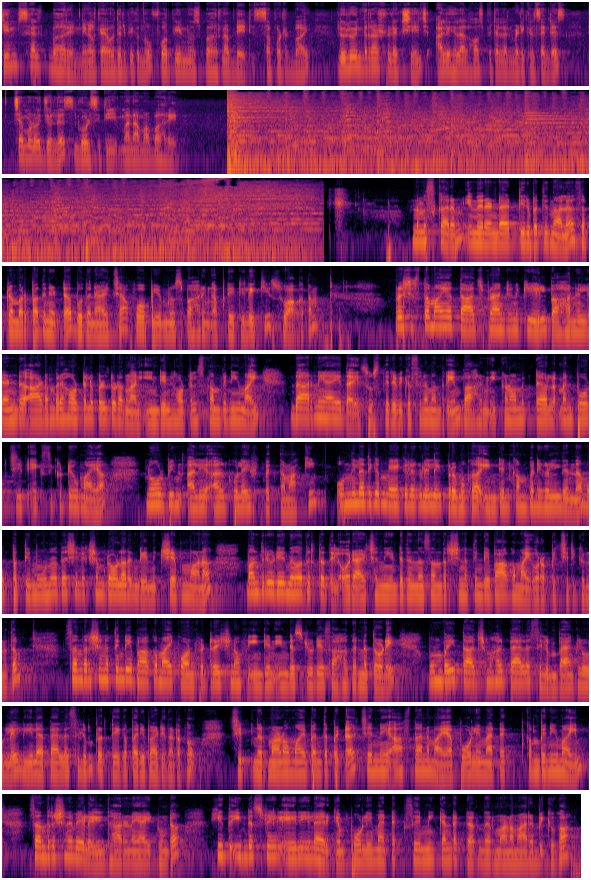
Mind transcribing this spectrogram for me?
KIMS health Bahrain നിങ്ങൾക്കായി അവതരിപ്പിക്കുന്നു four P M news Bahrain update supported by Lulu international exchange Al Hilal hospital and medical centres Chemmanur jewellers gold city Manama Bahrain നമസ്കാരം. ഇന്ന് രണ്ടായിരത്തി ഇരുപത്തിനാല് September പതിനെട്ട് ബുധനാഴ്ച four P M news Bahrain അപ്ഡേറ്റിലേക്ക് സ്വാഗതം. പ്രശസ്തമായ താജ് ബ്രാൻഡിന് കീഴിൽ ബഹറിനിൽ രണ്ട് ആഡംബര ഹോട്ടലുകൾ തുടങ്ങാൻ ഇന്ത്യൻ ഹോട്ടൽസ് കമ്പനിയുമായി ധാരണയായതായി സുസ്ഥിര വികസന മന്ത്രിയും Bahrain economic development board chief എക്സിക്യൂട്ടീവുമായ Noor bin Ali Al Khulaif വ്യക്തമാക്കി. ഒന്നിലധികം മേഖലകളിലെ പ്രമുഖ ഇന്ത്യൻ കമ്പനികളിൽ നിന്ന് മുപ്പത്തിമൂന്ന് ദശലക്ഷം ഡോളറിന്റെ നിക്ഷേപമാണ് മന്ത്രിയുടെ നേതൃത്വത്തിൽ ഒരാഴ്ച നീണ്ടുനിന്ന സന്ദർശനത്തിന്റെ ഭാഗമായി ഉറപ്പിച്ചിരിക്കുന്നത്. സന്ദർശനത്തിന്റെ ഭാഗമായി കോൺഫെഡറേഷൻ ഓഫ് ഇന്ത്യൻ ഇൻഡസ്ട്രിയുടെ സഹകരണത്തോടെ മുംബൈ താജ്മഹൽ പാലസിലും ബാംഗ്ലൂരിലെ ലീല പാലസിലും പ്രത്യേക പരിപാടി നടന്നു. ചിപ്പ് നിർമ്മാണവുമായി ബന്ധപ്പെട്ട് ചെന്നൈ ആസ്ഥാനമായ പോളിമാറ്റക് കമ്പനിയുമായും സന്ദർശനവേളയിൽ ധാരണയായിട്ടുണ്ട്. ഹിത് ഇൻഡസ്ട്രിയൽ ഏരിയയിലായിരിക്കും പോളിമാറ്റക് സെമി കണ്ടക്ടർ നിർമ്മാണം ആരംഭിക്കുക.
